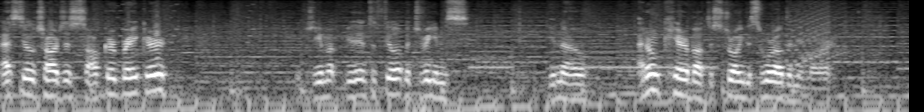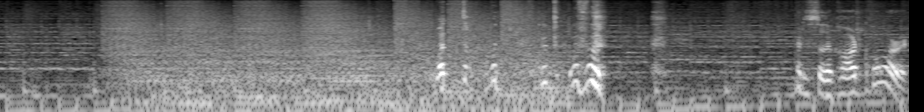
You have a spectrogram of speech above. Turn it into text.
I still charge charges Shocker Breaker. You dream up, you need to fill up with dreams. You know, I don't care about destroying this world anymore. What the? What? that is so hardcore.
